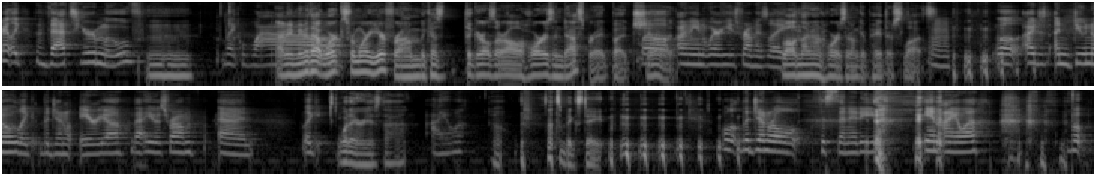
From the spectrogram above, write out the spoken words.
right, like that's your move. Mm-hmm. Like wow. i mean maybe that works from where you're from because the girls are all whores and desperate but shit Well, I mean, where he's from is like. Well, they're not whores they don't get paid they're sluts Mm. Well, I just I do know like the general area that he was from, and like what area is that Iowa. oh that's a big state Well, the general vicinity in Iowa. But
